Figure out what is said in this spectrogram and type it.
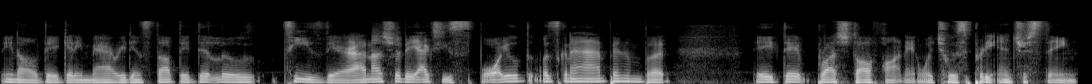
you know they're getting married and stuff. They did little tease there. I'm not sure they actually spoiled what's gonna happen, but they did brushed off on it, which was pretty interesting.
